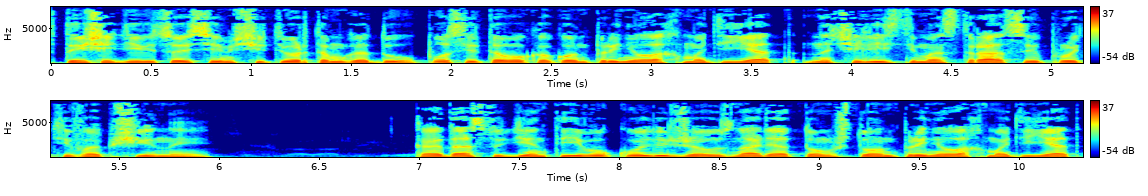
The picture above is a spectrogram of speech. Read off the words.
В 1974 году, после того, как он принял Ахмадият, начались демонстрации против общины. Когда студенты его колледжа узнали о том, что он принял Ахмадият,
